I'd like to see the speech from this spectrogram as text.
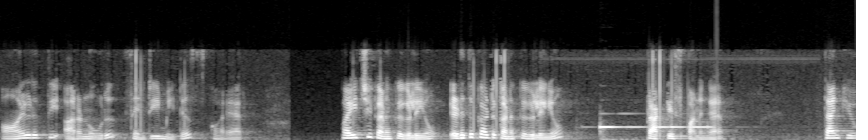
ஆயிரத்தி அறநூறு சென்டிமீட்டர் ஸ்கொயர். பயிற்சி கணக்குகளையும் எடுத்துக்காட்டு கணக்குகளையும் ப்ராக்டிஸ் பண்ணுங்கள் தேங்க்யூ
